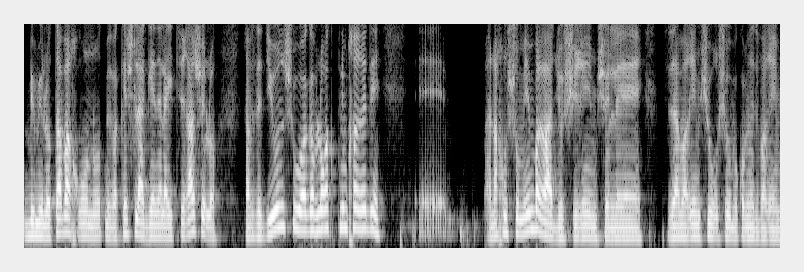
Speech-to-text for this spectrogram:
במילותיו האחרונות מבקש להגן על היצירה שלו. עכשיו זה דיון שהוא אגב לא רק פנים חרדי. אה, אנחנו שומעים ברדיו שירים של אה, זמרים שהורשעו בכל מיני דברים.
